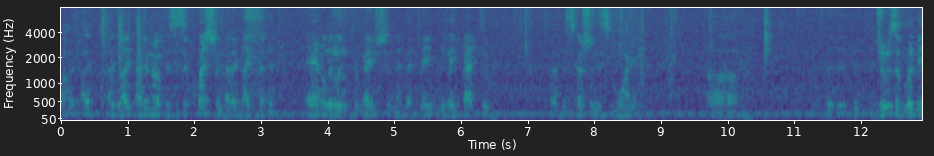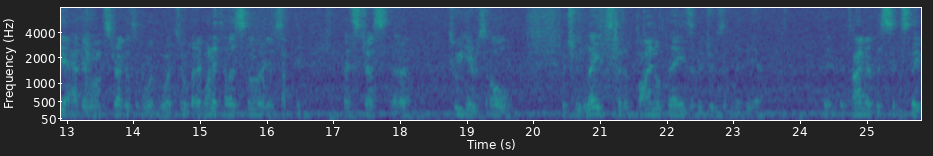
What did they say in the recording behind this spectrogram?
I- I'd I'd like, I don't know if this is a question, but I'd like to add a little information and that may relate back to a discussion this morning. Um, The the- Jews of Libya had their own struggles of World War II, but I want to tell a story of something that's just um, two years old, which relates to the final days of the Jews of Libya, the the time of the Six-Day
